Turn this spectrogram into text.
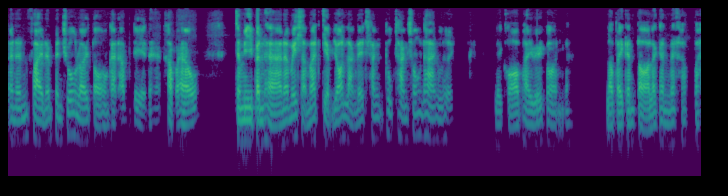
อันนั้นไฟล์นั้นเป็นช่วงรอยต่อของการอัปเดตนะฮะขับเฮาจะมีปัญหานะ ไม่สามารถเก็บย้อนหลังได้ทั้งทุกทางช่องทางเลย เลยขออภัยไว้ก่อนนะเราไปกันต่อแล้วกันนะครับปะ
